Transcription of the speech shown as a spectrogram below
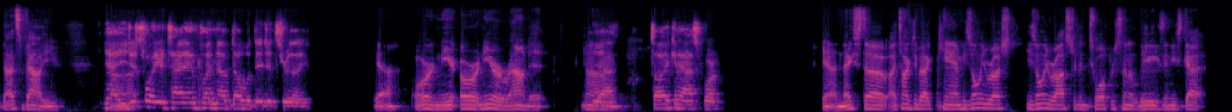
that's value. Yeah, you uh, just want your tight end putting up double digits, really. Yeah, or near or near around it. Um, yeah, that's all I can ask for. Yeah. Next up, I talked about Cam. He's only rushed. He's only rostered in twelve percent of leagues, and he's got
